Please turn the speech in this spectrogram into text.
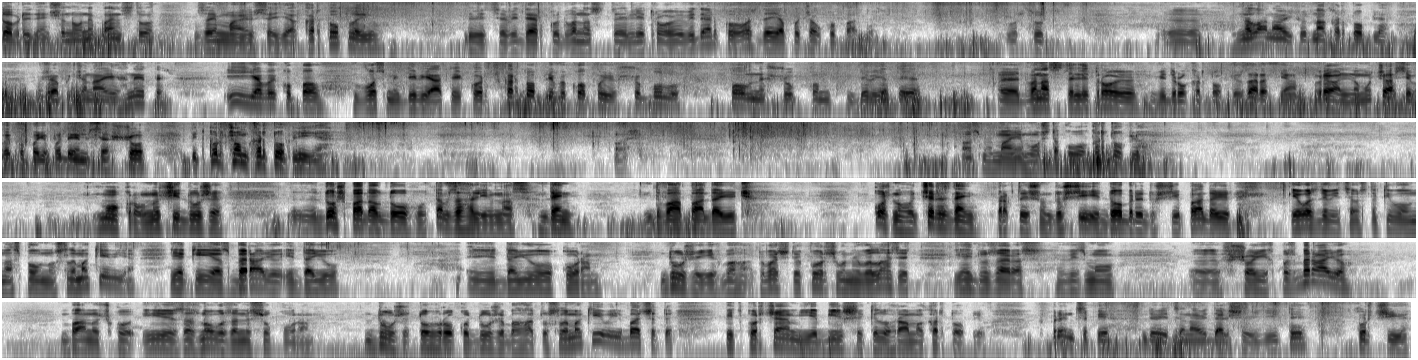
Добрий день, шановне панство. Займаюся я картоплею. Дивіться, відерко 12-літрове відерко, ось де я почав копати. Ось тут е, гнила навіть одна картопля, вже починає гнити. І я викопав 8-9 корч картоплі викопую, щоб було повне щупком 9 12-літрове відро картоплі. Зараз я в реальному часі викопаю, подивимося, що під корчом картоплі є. Ось. Ось ми маємо ось таку картоплю. Мокро, вночі дуже е, дощ падав довго, та взагалі в нас день-два падають кожного через день практично дощі і добрі дощі падають. І ось дивіться, ось такі у нас повно слимаків є, які я збираю і даю, і даю курам. Дуже їх багато. Бачите, корч вони вилазять. Я йду зараз, візьму, е, що їх позбираю, баночку, і знову занесу курам. Дуже, того року дуже багато слимаків, і бачите, під корчем є більше кілограма картоплів. В принципі, дивіться, навіть далі відійти. Корчі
